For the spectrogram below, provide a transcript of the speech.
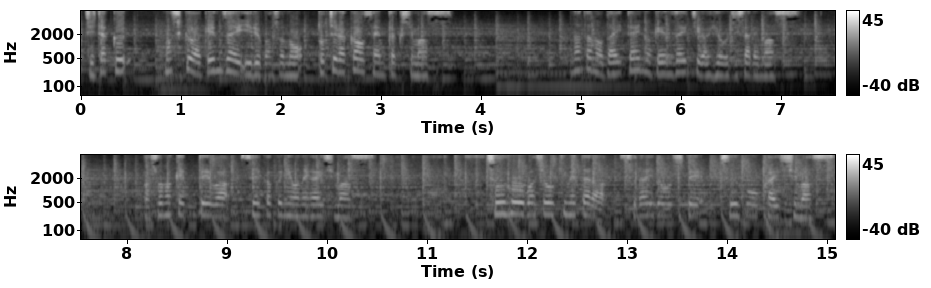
自宅もしくは現在いる場所のどちらかを選択します。あなたの大体の現在地が表示されます。場所の決定は正確にお願いします。通報場所を決めたらスライドをして通報を開始します。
